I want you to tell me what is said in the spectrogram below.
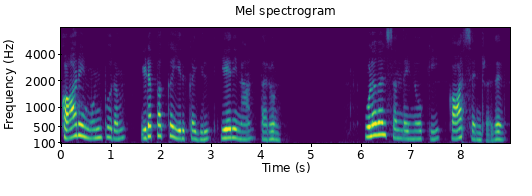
காரின் முன்புறம் இடப்பக்க இருக்கையில் ஏறினான் தருண். உழவர் சந்தை நோக்கி கார் சென்றது.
